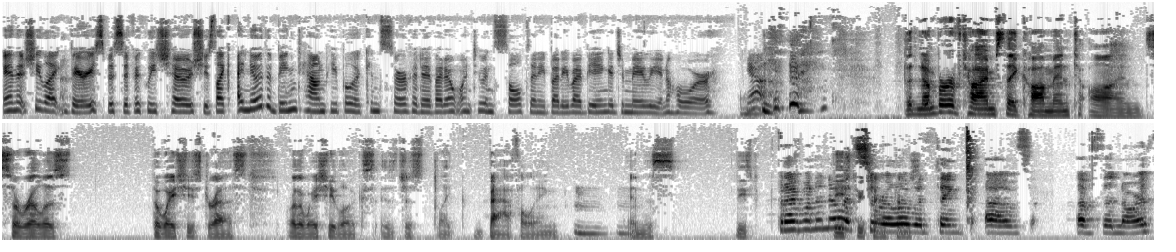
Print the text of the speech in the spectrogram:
And that she like very specifically chose. She's like, I know the Bingtown people are conservative. I don't want to insult anybody by being a Jamaillian whore. Yeah. The number of times they comment on Cyrilla's the way she's dressed or the way she looks is just like baffling mm-hmm. in this these But I want to know what two Cirilla chapters. would think of of the North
